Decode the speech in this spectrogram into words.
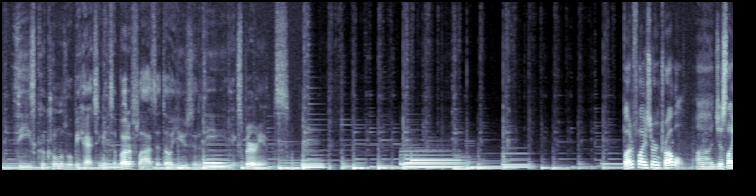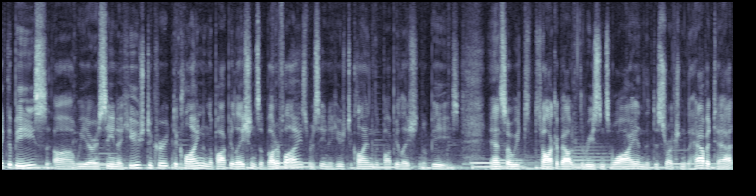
these cocoons will be hatching into butterflies that they'll use in the experience. Butterflies are in trouble. Uh, just like the bees, uh, we are seeing a huge decre- decline in the populations of butterflies. We're seeing a huge decline in the population of bees. And so we talk about the reasons why and the destruction of the habitat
